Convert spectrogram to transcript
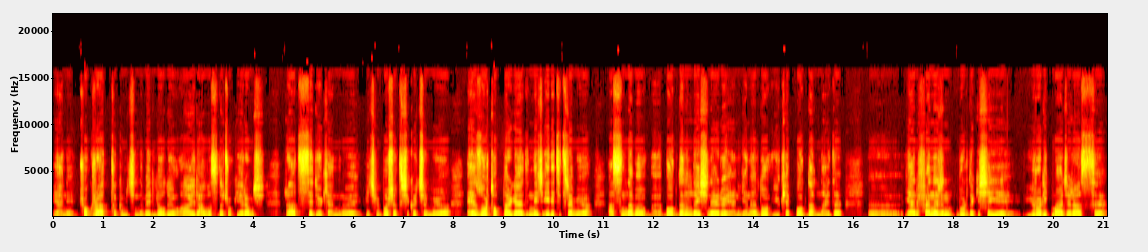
yani çok rahat takım içinde belli oluyor. Aile havası da çok yaramış. Rahat hissediyor kendini ve hiçbir boş atışı kaçırmıyor. En zor toplar geldiğinde hiç eli titremiyor. Aslında bu e, Bogdan'ın da işine yarıyor. Yani genelde o yük hep Bogdan'daydı. Ee, yani Fener'in buradaki şeyi Euroleague macerası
